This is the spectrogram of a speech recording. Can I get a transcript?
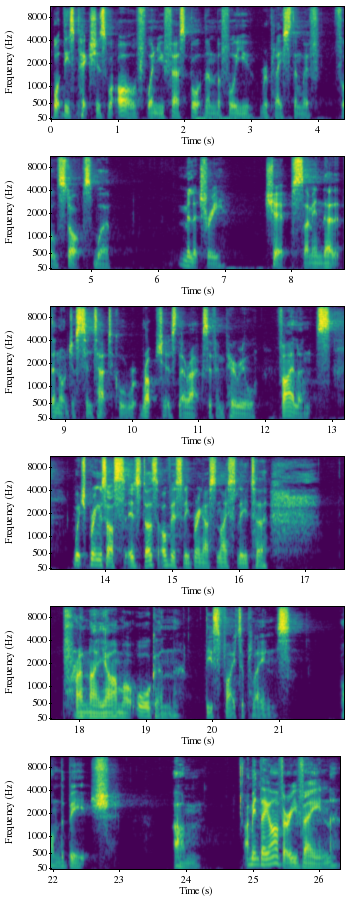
what these pictures were of when you first bought them before you replaced them with full stops were military ships. I mean, they're, they're not just syntactical ruptures, they're acts of imperial violence. Which brings us, it does obviously bring us nicely to pranayama organ, these fighter planes on the beach. Um, I mean, they are very vain.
